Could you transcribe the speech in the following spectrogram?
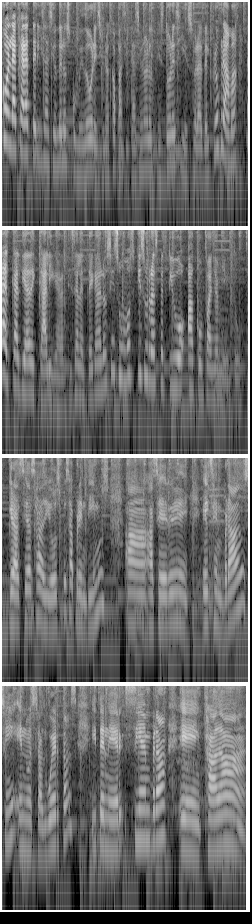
Con la caracterización de los comedores y una capacitación a los gestores y gestoras del programa, la alcaldía de Cali garantiza la entrega de los insumos y su respectivo acompañamiento. Gracias a Dios pues aprendimos a hacer eh, el sembrado ¿sí? en nuestras huertas y tener siembra en cada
